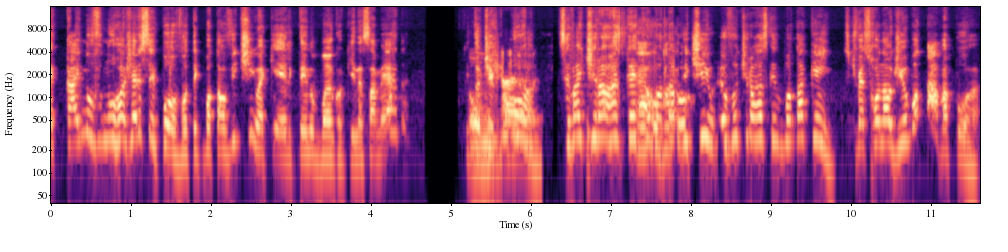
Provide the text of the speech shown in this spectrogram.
é, cai no, no Rogério Ceni, pô, vou ter que botar o Vitinho, é que ele que tem no banco aqui nessa merda. Então, o tipo, né? você vai tirar o Arrascaeta, É, vou o botar o o- Vitinho, eu vou tirar o Arrascaeta, vou botar quem? Se tivesse Ronaldinho, eu botava, porra.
